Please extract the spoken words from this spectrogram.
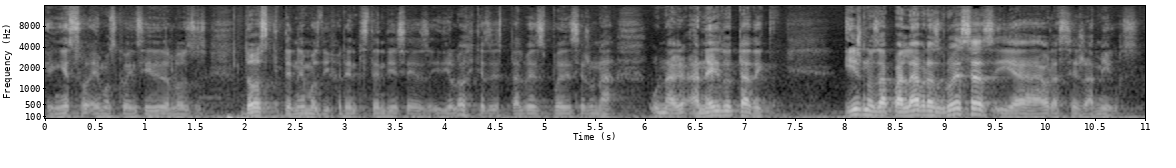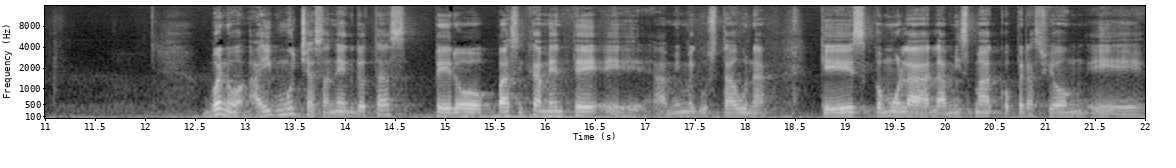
En eso hemos coincidido los dos que tenemos diferentes tendencias ideológicas. tal vez puede ser una, una anécdota de irnos a palabras gruesas y ahora ser amigos. Bueno, hay muchas anécdotas pero básicamente eh, a mí me gusta una que es como la, misma cooperación eh,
